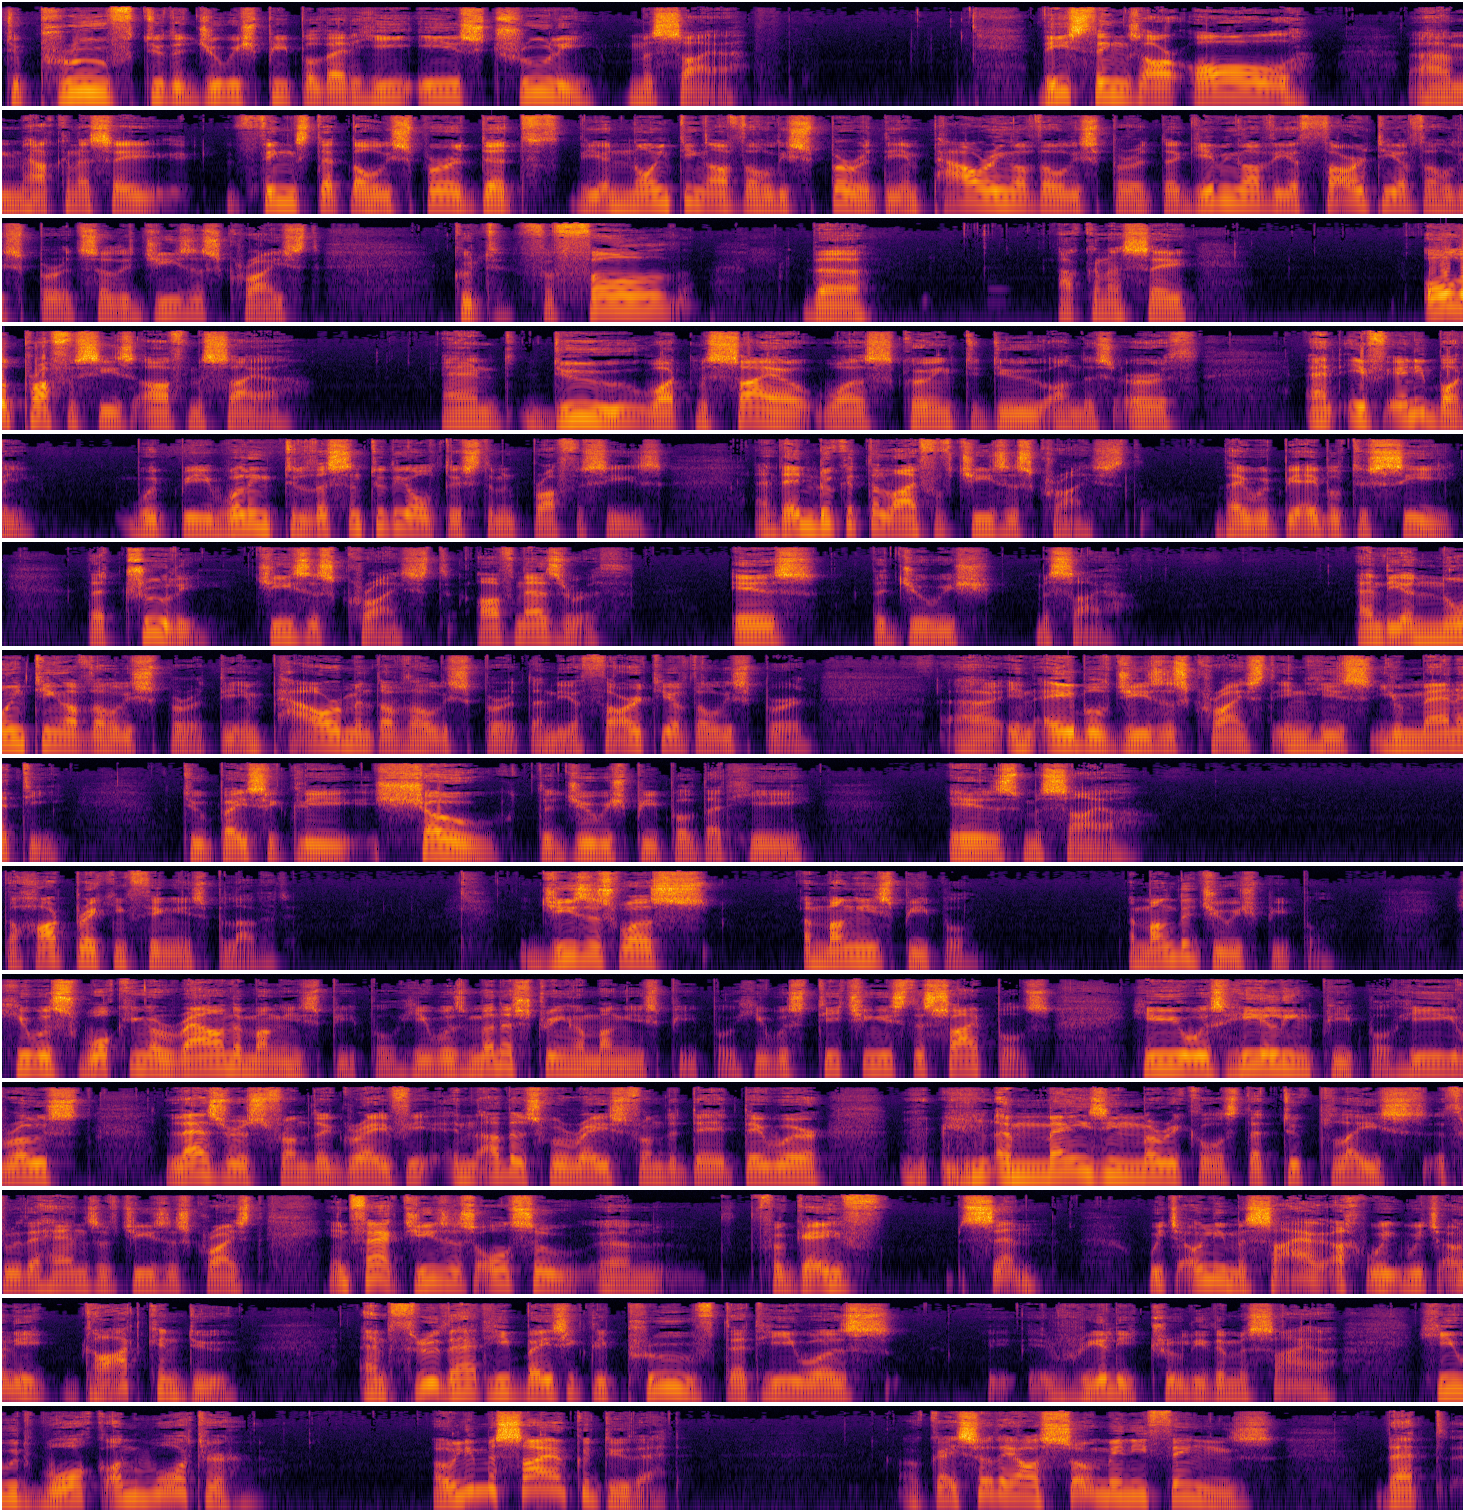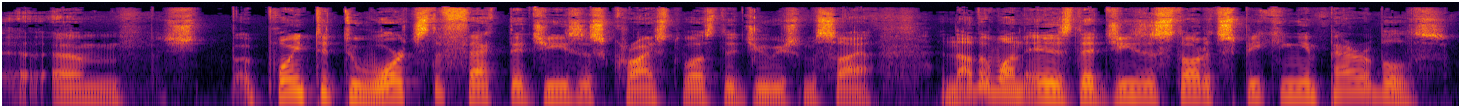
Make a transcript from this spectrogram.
to prove to the Jewish people that he is truly Messiah. These things are all, um, how can I say, things that the Holy Spirit did the anointing of the Holy Spirit, the empowering of the Holy Spirit, the giving of the authority of the Holy Spirit, so that Jesus Christ could fulfill the, how can I say, all the prophecies of Messiah and do what Messiah was going to do on this earth. And if anybody would be willing to listen to the Old Testament prophecies and then look at the life of Jesus Christ, they would be able to see that truly Jesus Christ of Nazareth is the Jewish Messiah. And the anointing of the Holy Spirit, the empowerment of the Holy Spirit, and the authority of the Holy Spirit uh, enabled Jesus Christ in his humanity to basically show the Jewish people that he is Messiah. The heartbreaking thing is, beloved, Jesus was among his people, among the Jewish people, he was walking around among his people. He was ministering among his people. He was teaching his disciples. He was healing people. He rose Lazarus from the grave, he, and others were raised from the dead. There were amazing miracles that took place through the hands of Jesus Christ. In fact, Jesus also um, forgave sin, which only Messiah, which only God can do. And through that, he basically proved that he was really, truly the Messiah he would walk on water. Only Messiah could do that. Okay, so there are so many things that uh, um, pointed towards the fact that Jesus Christ was the Jewish Messiah. Another one is that Jesus started speaking in parables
